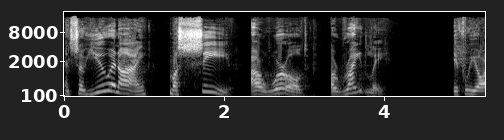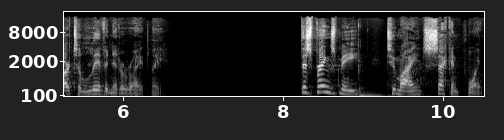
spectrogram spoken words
And so you and I must see our world rightly if we are to live in it rightly. This brings me to my second point.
